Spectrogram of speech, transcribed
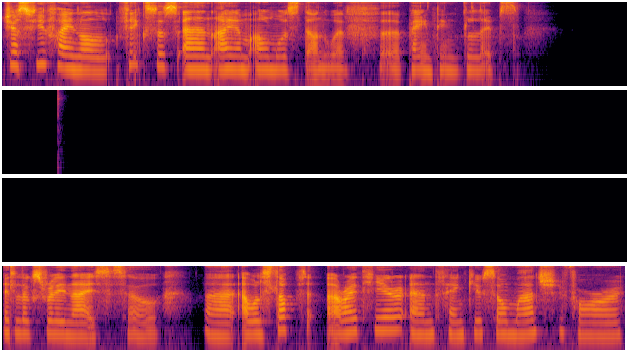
Just few final fixes and I am almost done with uh, painting the lips. It looks really nice so uh, I will stop uh, right here and thank you so much for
